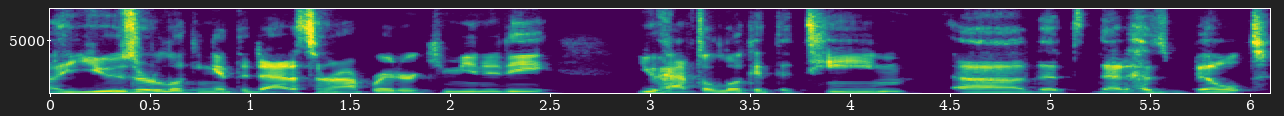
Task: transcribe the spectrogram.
a user looking at the data center operator community, you have to look at the team uh, that that has built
